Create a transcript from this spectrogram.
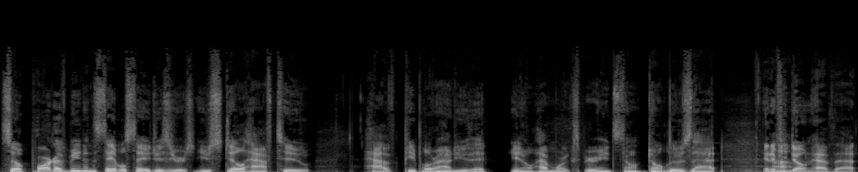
so part of being in the stable stage is you're, you still have to have people around you that you know have more experience. Don't don't lose that. And if uh, you don't have that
